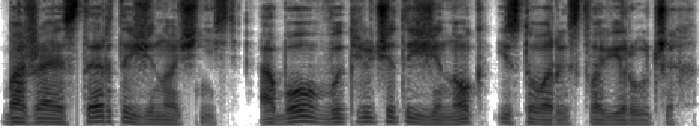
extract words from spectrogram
бажає стерти жіночність або виключити жінок із товариства віруючих.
